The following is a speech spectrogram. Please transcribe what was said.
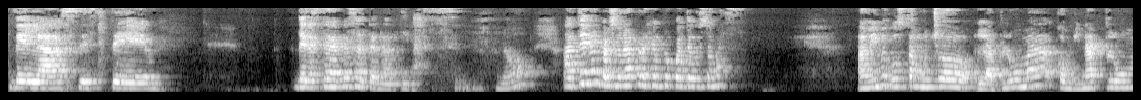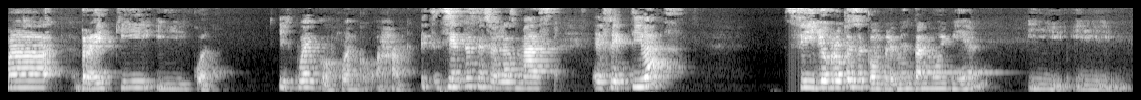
de las este de las terapias alternativas. ¿No? A ti en lo personal, por ejemplo, ¿cuál te gusta más? A mí me gusta mucho la pluma, combinar pluma, reiki y cuenco. Y cuenco. Cuenco, ajá. ¿Sientes que son las más efectivas? Sí, yo creo que se complementan muy bien y,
